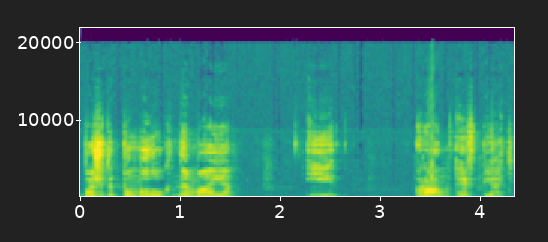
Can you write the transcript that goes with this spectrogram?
Бачите, помилок немає. І Run F5.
